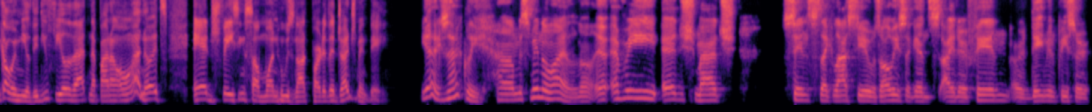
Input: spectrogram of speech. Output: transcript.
ikaw, Emil, did you feel that? Na parang, oh nga, no, it's Edge facing someone who's not part of the Judgment Day. Yeah, exactly. Um, it's been a while. No, every Edge match since like last year was always against either Finn or Damien Priest or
